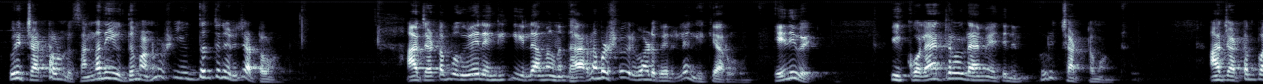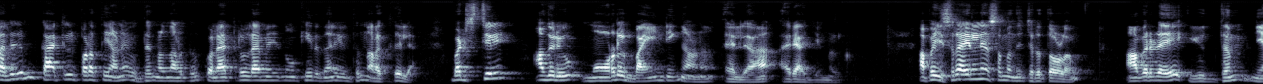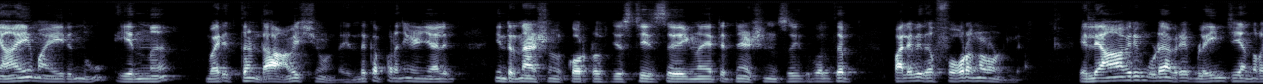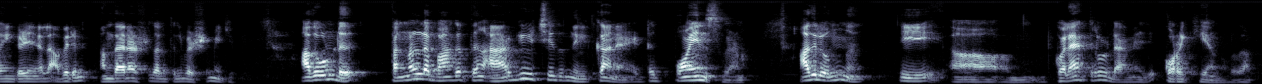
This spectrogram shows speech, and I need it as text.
ഒരു ചട്ടമുണ്ട്. സംഗതി യുദ്ധമാണ് പക്ഷേ യുദ്ധത്തിനൊരു ചട്ടമുണ്ട്. ആ ചട്ടം പൊതുവെ ലംഘിക്കില്ല എന്നാണ് ധാരണ പക്ഷേ ഒരുപാട് പേര് ലംഘിക്കാറുള്ളത് എനിവേ ഈ കൊലാറ്ററൽ ഡാമേജിനും ഒരു ചട്ടമുണ്ട്. ആ ചട്ടം പലരും കാറ്റിൽ പറത്തിയാണ് യുദ്ധങ്ങൾ നടക്കുന്നത്. കൊലാറ്ററൽ ഡാമേജ് നോക്കിയിരുന്നാൽ യുദ്ധം നടക്കില്ല. ബട്ട് സ്റ്റിൽ അതൊരു മോറൽ ബൈൻഡിങ് ആണ് എല്ലാ രാജ്യങ്ങൾക്കും. അപ്പോൾ ഇസ്രായേലിനെ സംബന്ധിച്ചിടത്തോളം അവരുടെ യുദ്ധം ന്യായമായിരുന്നു എന്ന് വരുത്തേണ്ട ആവശ്യമുണ്ട്. എന്തൊക്കെ പറഞ്ഞു കഴിഞ്ഞാലും international court of justice united nations ഇതുപോലത്തെ പലവിധ ഫോറങ്ങളുണ്ടല്ലോ. എല്ലാവരും കൂടെ അവരെ ബ്ലെയിം ചെയ്യാൻ തുടങ്ങിക്കഴിഞ്ഞാൽ അവരും അന്താരാഷ്ട്ര തലത്തിൽ വിഷമിക്കും. അതുകൊണ്ട് തങ്ങളുടെ ഭാഗത്ത് ആർഗ്യൂ ചെയ്ത് നിൽക്കാനായിട്ട് പോയിന്റ്സ് വേണം. അതിലൊന്ന് ഈ കൊലാറ്ററൽ ഡാമേജ് കുറയ്ക്കുക എന്നുള്ളതാണ്.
